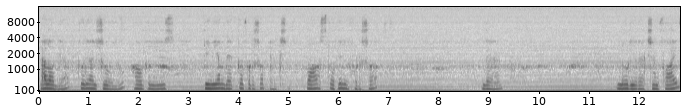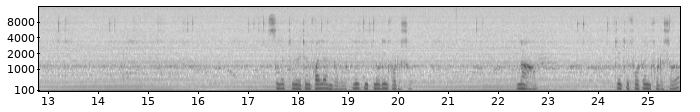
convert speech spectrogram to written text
Hello there, today I show you how to use Premium Vector Photoshop X. First open your Photoshop, then load your action file, select your written file and double click it load in Photoshop. Now take a photo in Photoshop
